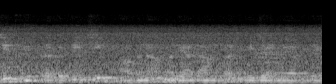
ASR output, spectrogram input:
जिथे प्रगतीची भावना मर्यादांवर विजय मिळवते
